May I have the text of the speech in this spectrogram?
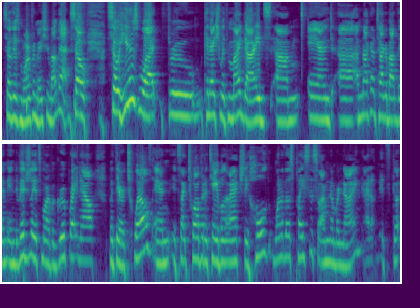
So there's more information about that. So, so here's what through connection with my guides, um, and uh, I'm not going to talk about them individually. It's more of a group right now, but there are 12, and it's like 12 at a table, and I actually hold one of those places. So I'm number nine. I don't. It's go.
